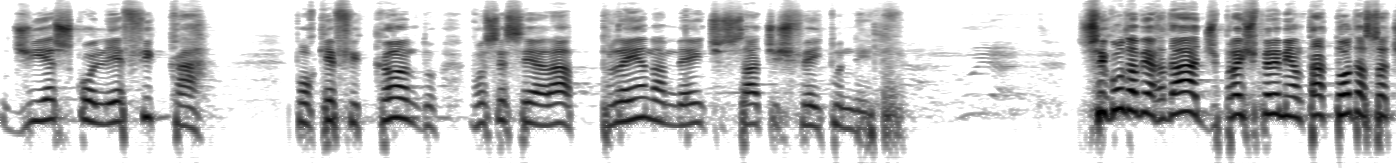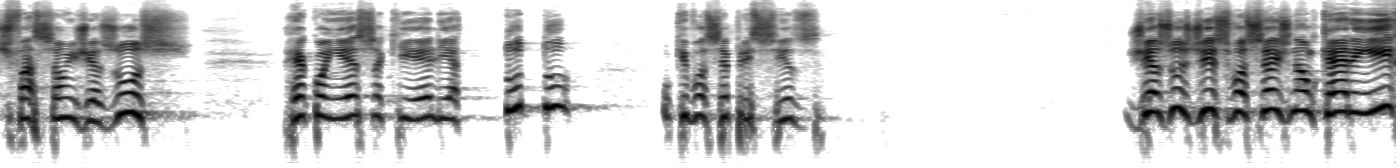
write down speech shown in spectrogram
de escolher ficar, porque ficando você será plenamente satisfeito nele. Segunda verdade, para experimentar toda a satisfação em Jesus, reconheça que Ele é tudo o que você precisa. Jesus disse: Vocês não querem ir?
